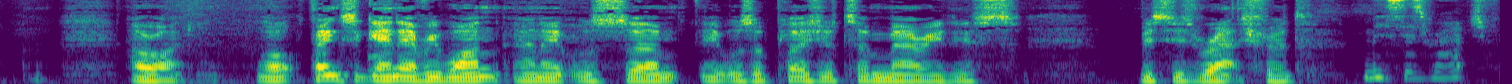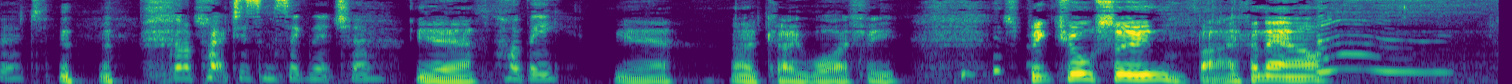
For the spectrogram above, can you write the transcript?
All right. Well, thanks again, everyone. And it was um, it was a pleasure to marry this Mrs. Ratchford. Mrs. Ratchford. Got to practice some signature. Yeah, Hubby. yeah. Okay, wifey. Speak to you all soon. Bye for now. Bye.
